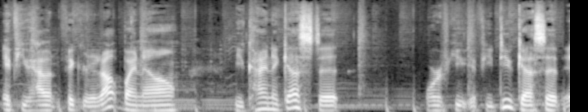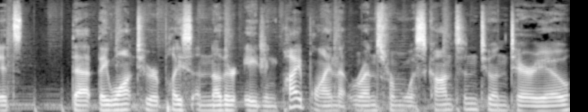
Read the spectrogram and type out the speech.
if you haven't figured it out by now, you kind of guessed it or if you if you do guess it, it's that they want to replace another aging pipeline that runs from Wisconsin to Ontario,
